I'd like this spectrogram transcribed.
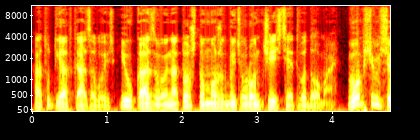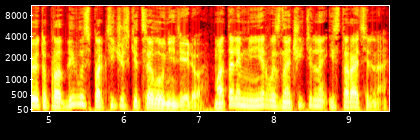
А тут я отказываюсь и указываю на то, что может быть урон чести этого дома. В общем, все это продлилось практически целую неделю. Мотали мне нервы значительно и старательно.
